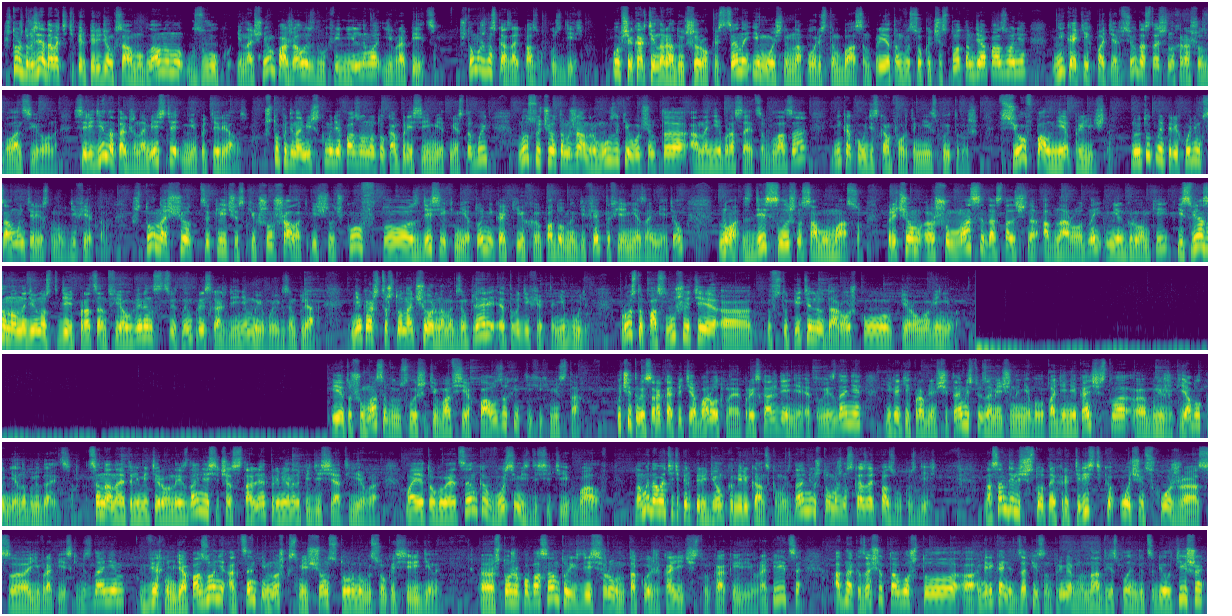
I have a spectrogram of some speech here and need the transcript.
Что ж, друзья, давайте теперь перейдем к самому главному, к звуку. И начнем, пожалуй, с двухвинильного европейца. Что можно сказать по звуку здесь? Общая картина радует широкой сценой и мощным напористым басом, при этом в высокочастотном диапазоне никаких потерь, все достаточно хорошо сбалансировано. Середина также на месте не потерялась. Что по динамическому диапазону, то компрессия имеет место быть, но с учетом жанра музыки, в общем-то, она не бросается в глаза, никакого дискомфорта не испытываешь. Все вполне прилично. Ну и тут мы переходим к самому интересному, к дефектам. Что насчет циклических шуршалок и щелчков, то здесь их нету, никаких подобных дефектов я не заметил. Но здесь слышно саму массу. Причем э, шум массы достаточно однородный, негромкий. И связан он на 99%, я уверен, с цветным происхождением моего экземпляра. Мне кажется, что на черном экземпляре этого дефекта не будет. Просто послушайте э, вступительную дорожку первого винила. И эту шумасы вы услышите во всех паузах и тихих местах. Учитывая 45-оборотное происхождение этого издания, никаких проблем с читаемостью замечено не было. Падение качества э, ближе к яблоку не наблюдается. Цена на это лимитированное издание сейчас составляет примерно 50 евро. Моя итоговая оценка 8 из 10 баллов. Ну а мы давайте теперь перейдем к американскому изданию, что можно сказать по звуку здесь. На самом деле частотная характеристика очень схожа с европейским изданием. В верхнем диапазоне акцент немножко смещен в сторону высокой середины. Э, что же по басам, то их здесь ровно такое же количество, как и в европейце. Однако за счет того, что э, американец записан примерно на 2,5 дБ тише,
